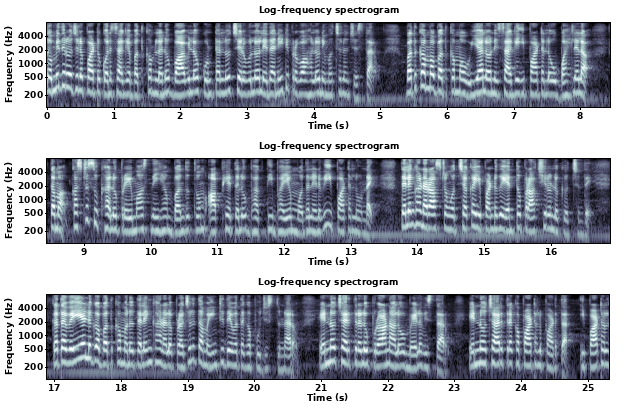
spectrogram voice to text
తొమ్మిది రోజుల పాటు కొనసాగే బతుకమ్మలను బావిలో కుంటల్లో చెరువులో లేదా నీటి ప్రవాహంలో నిమజ్జనం చేస్తారు. బతుకమ్మ బతుకమ్మ ఉయ్యాలోని సాగే ఈ పాటలో మహిళల తమ కష్టసుఖాలు ప్రేమ స్నేహం బంధుత్వం ఆప్యాయతలు భక్తి భయం మొదలైనవి ఈ పాటల్లో ఉన్నాయి. తెలంగాణ రాష్ట్రం వచ్చాక ఈ పండుగ ఎంతో ప్రాచుర్యంలోకి వచ్చింది. గత వెయ్యేళ్ళుగా బతుకమ్మను తెలంగాణలో ప్రజలు తమ ఇంటి దేవతగా పూజిస్తున్నారు. ఎన్నో చరిత్రలు పురాణాలు మేళవిస్తారు. ఎన్నో చారిత్రక పాటలు పాడతారు. ఈ పాటలు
